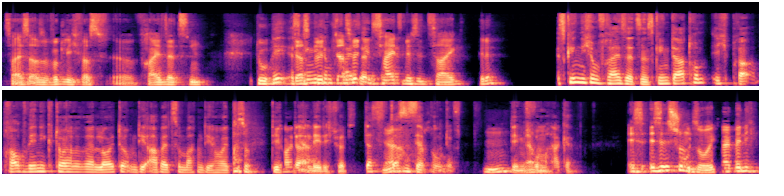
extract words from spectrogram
Das heißt also wirklich was äh, freisetzen. Du, Nee, es das, ging nicht wird, um das wird die. Zeit ein bisschen zeigen. Bitte? Es ging nicht um Freisetzen, es ging darum, ich bra brauche wenig teurere Leute, um die Arbeit zu machen, die heute, Achso. die heute Ja. erledigt wird. Das, Ja. das ist der Punkt, auf Hm, dem ich ja. rumhacke. Es, es ist schon so. Ich meine, wenn ich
